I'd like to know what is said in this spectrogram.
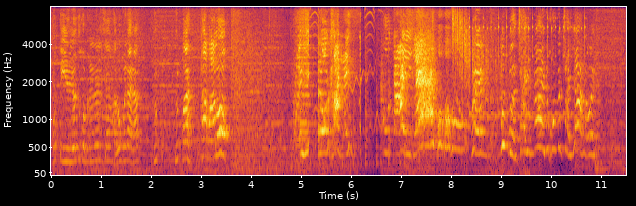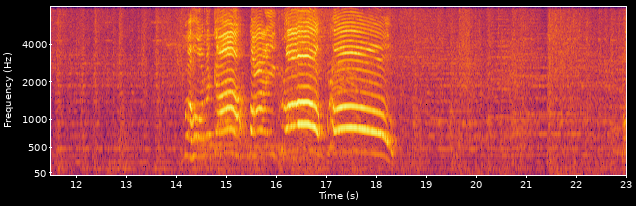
ต้องตีเยอะทุกคนมันนั้นใช้ผ่าโลกไม่ได้นะฮึบฮึบมาผ่าผ่าโลก ไอ้โดนขัดไอ้กูตายอีกแล้วแม่งมันเหมือนใช้ง่ายทุกคนมันใช้ยากนะเว้ยมโหระกามาอีกรอบโปรรอ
